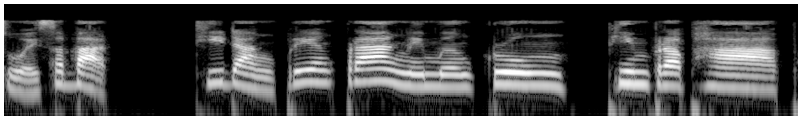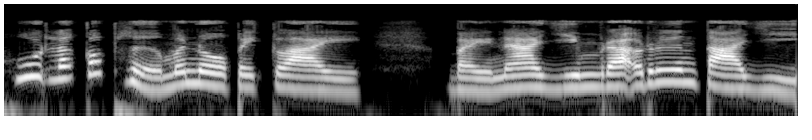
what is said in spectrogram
สวยสะบัด ที่ดังเปรี้ยงปร้างในเมืองกรุง พิมพ์ประพาพูดแล้วก็เผลอมโนไปไกล ใบหน้ายิ้มระรื่นตาหยี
